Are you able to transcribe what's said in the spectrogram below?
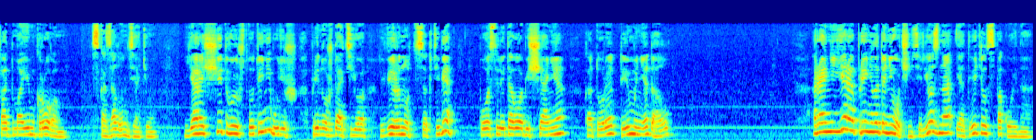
под моим кровом, — сказал он зятю. Я рассчитываю, что ты не будешь принуждать ее вернуться к тебе после того обещания, которое ты мне дал. Раньера принял это не очень серьезно и ответил спокойно.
